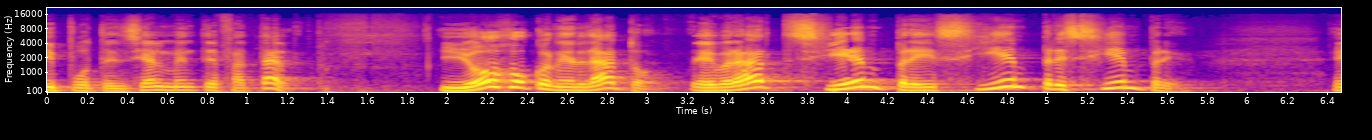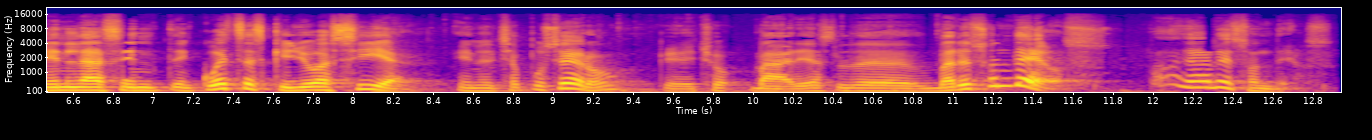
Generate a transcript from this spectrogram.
y potencialmente fatal. Y ojo con el dato, Ebrard siempre, siempre, siempre, en las encuestas que yo hacía en el Chapucero, que he hecho varias, eh, varios sondeos, varios sondeos,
